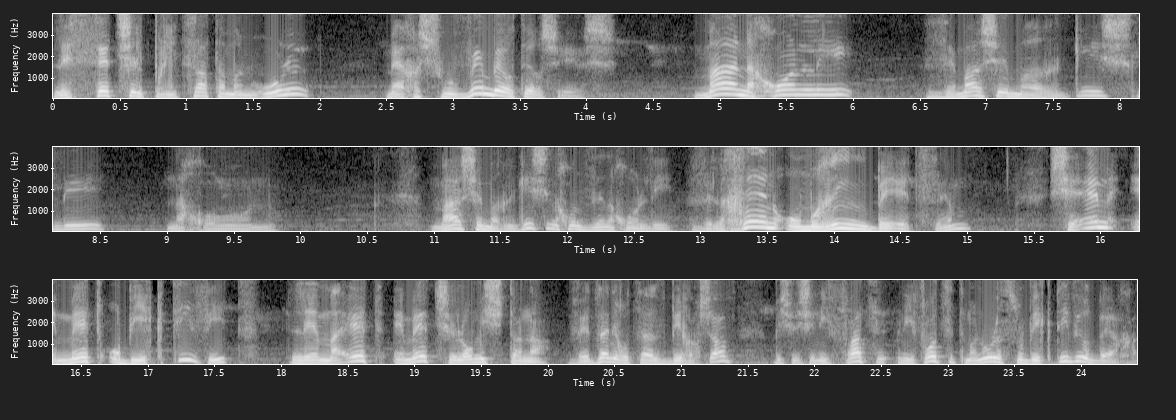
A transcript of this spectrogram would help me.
לסט של פריצת המנעול מהחשובים ביותר שיש. מה נכון לי זה מה שמרגיש לי נכון. מה שמרגיש לי נכון זה נכון לי. ולכן אומרים בעצם שאין אמת אובייקטיבית למעט אמת שלא משתנה. ואת זה אני רוצה להסביר עכשיו, בשביל שנפרוץ את מנעול הסובייקטיביות ביחד.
